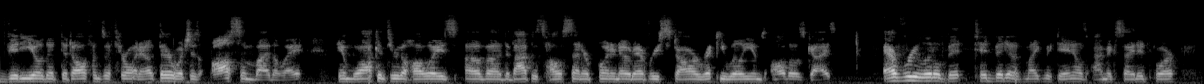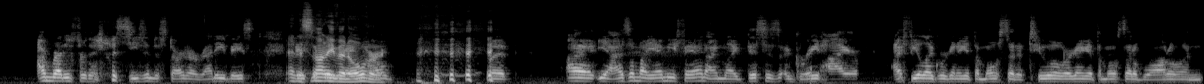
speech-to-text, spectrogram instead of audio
video that the Dolphins are throwing out there, which is awesome, by the way, him walking through the hallways of uh, the Baptist Health Center, pointing out every star, Ricky Williams, all those guys. Every little bit tidbit of Mike McDaniel's, I'm excited for. I'm ready for the season to start already. Based and it's not even right over. but I yeah, as a Miami fan, I'm like, this is a great hire. I feel like we're going to get the most out of Tua. We're going to get the most out of Waddle, and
